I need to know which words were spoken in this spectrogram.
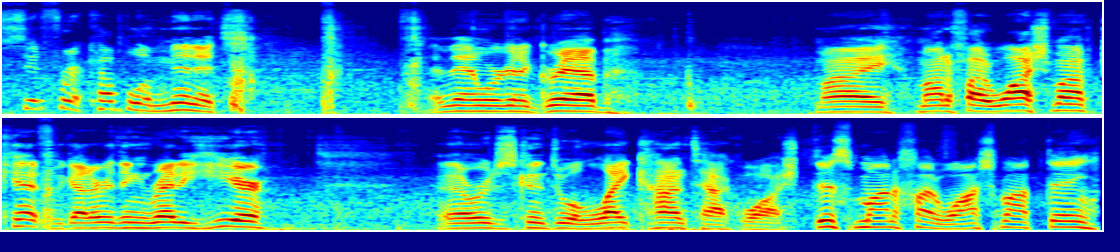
Sit for a couple of minutes and then we're gonna grab my modified wash mop kit. We got everything ready here. And then we're just gonna do a light contact wash. This modified wash mop thing,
